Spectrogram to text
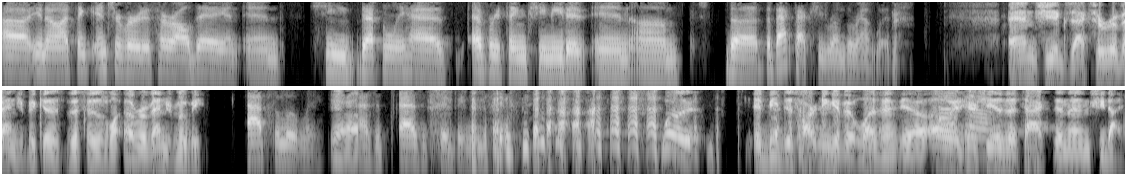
Uh, you know, I think introvert is her all day and, and she definitely has everything she needed in um the the backpack she runs around with. And she exacts her revenge because this is a revenge movie. Absolutely. You know. As it as it should be. No, I'm just kidding. well, it'd be disheartening if it wasn't. You know, oh, and here she is attacked, and then she died.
